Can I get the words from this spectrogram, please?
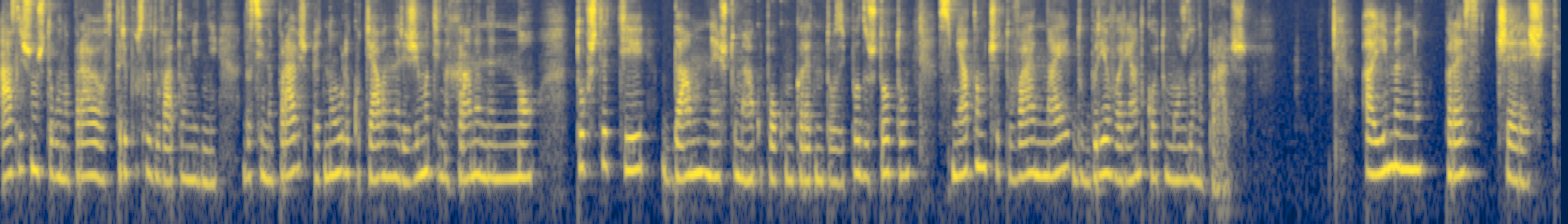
аз лично ще го направя в три последователни дни, да си направиш едно улекотяване на режима ти на хранене, но Тук ще ти дам нещо малко по-конкретно този път, защото смятам, че това е най-добрият вариант, който можеш да направиш. А именно през черешите.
